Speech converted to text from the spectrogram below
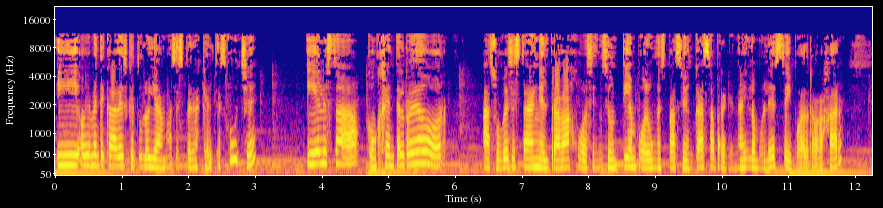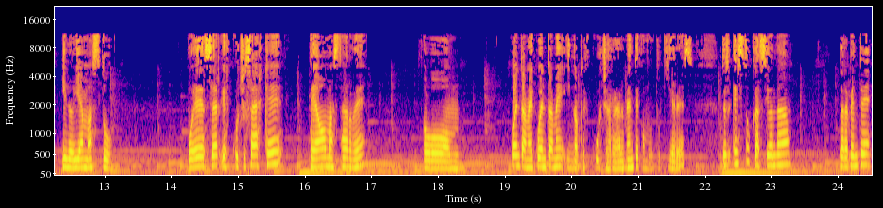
y obviamente cada vez que tú lo llamas esperas que él te escuche y él está con gente alrededor, a su vez está en el trabajo haciéndose un tiempo o algún espacio en casa para que nadie lo moleste y pueda trabajar y lo llamas tú puede ser que escuche, ¿sabes qué? Te hago más tarde. O cuéntame, cuéntame y no te escucha realmente como tú quieres. Entonces, esto ocasiona, de repente,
